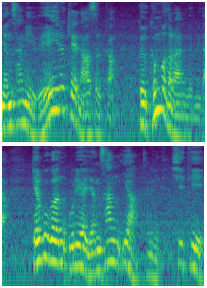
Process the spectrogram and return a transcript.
영상이 왜 이렇게 나왔을까 그 근본을 아는 겁니다. 결국은 우리가 영상의학, 아니 CT,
